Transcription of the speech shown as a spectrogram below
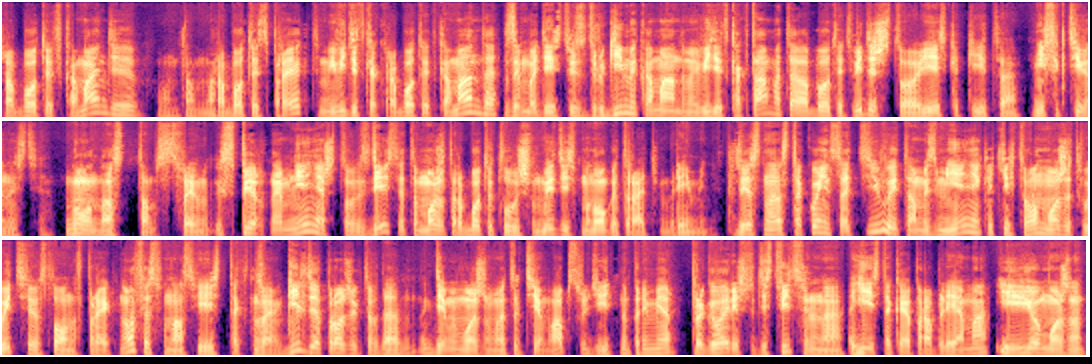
работает в команде, он там работает с проектами, видит, как работает команда, взаимодействует с другими командами, видит, как там это работает, видит, что есть какие-то неэффективности. Ну, у нас там свое экспертное мнение, что здесь это может работать лучше. Мы здесь много тратим времени. Соответственно, с такой инициативой, там, изменения каких-то, он может выйти, условно, в проектный офис. У нас есть так называемый гильдия проектов, да, где мы можем эту тему обсудить, например, проговорить, что действительно есть такая проблема, и ее можно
